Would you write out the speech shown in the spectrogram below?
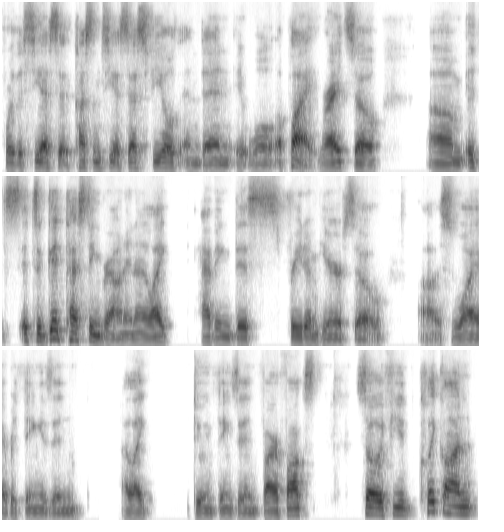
for the CSS custom CSS field, and then it will apply, right? So um, it's it's a good testing ground, and I like having this freedom here. So uh, this is why everything is in. I like doing things in Firefox. So if you click on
